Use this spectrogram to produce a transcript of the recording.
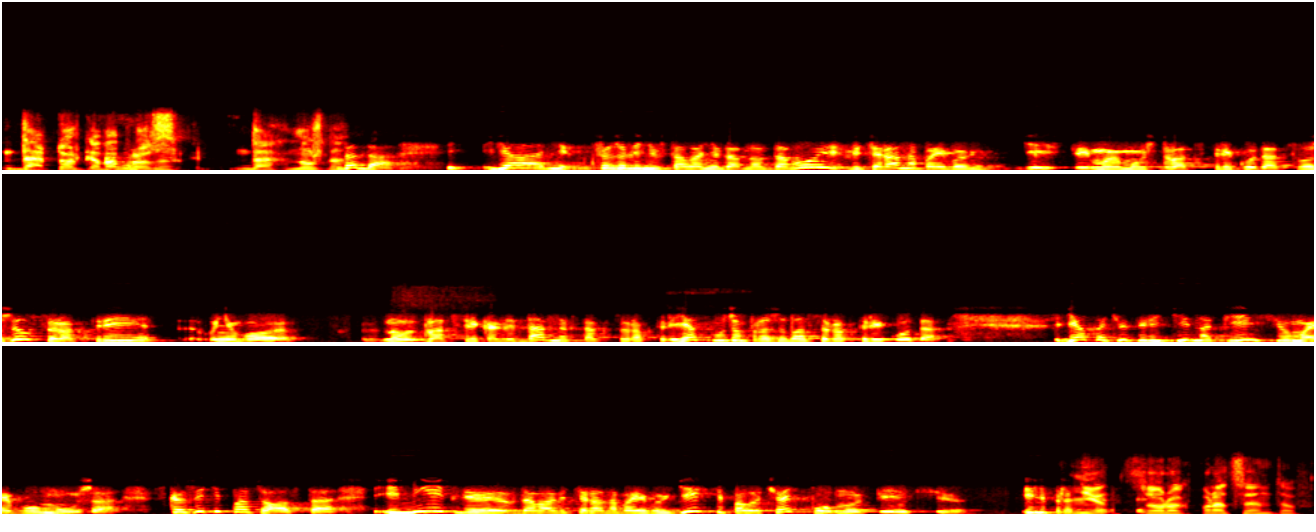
Да, только вопрос. Да, нужно. Да-да. Я, к сожалению, стала недавно вдовой ветерана боевых действий. Мой муж 23 года отслужил, 43 у него, ну, 23 календарных, так 43. Я с мужем прожила 43 года. Я хочу перейти на пенсию моего мужа. Скажите, пожалуйста, имеет ли вдова ветерана боевых действий получать полную пенсию? Или проценты? Нет, 40 процентов.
